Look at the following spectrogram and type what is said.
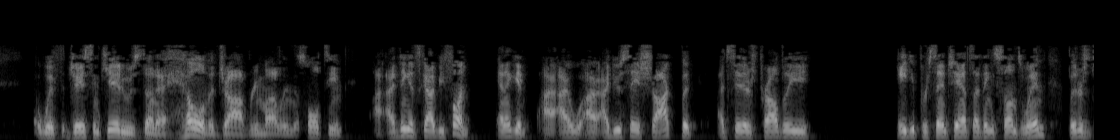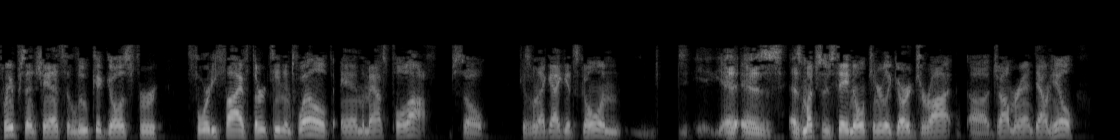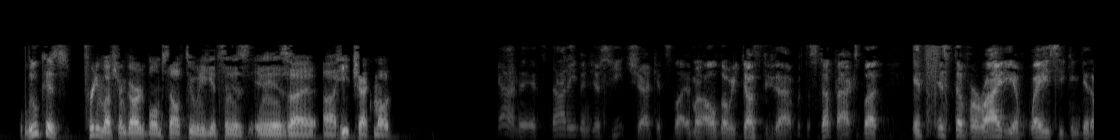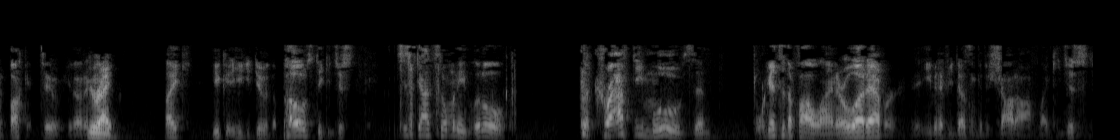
with Jason Kidd, who's done a hell of a job remodeling this whole team, I, I think it's got to be fun. And again, I, I, I do say shocked, but I'd say there's probably 80% chance I think Suns win, but there's a 20% chance that Luka goes for 45, 13, and 12, and the Mavs pull it off. So, because when that guy gets going, as as much as we say no one can really guard Gerard, uh, Ja Morant downhill, Luka's pretty much unguardable himself too when he gets in his in his uh, uh, heat check mode. Yeah, and it's not even just heat check. It's like although he does do that with the step backs, but it's just a variety of ways he can get a bucket too. You know what I You're mean? right. Like you could he could do the post. He could just he's just got so many little crafty moves and or get to the foul line or whatever. Even if he doesn't get a shot off, like he just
